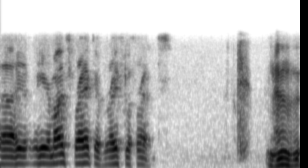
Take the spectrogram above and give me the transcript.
Uh, he, he reminds Frank of Rafe LaFrance. no.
